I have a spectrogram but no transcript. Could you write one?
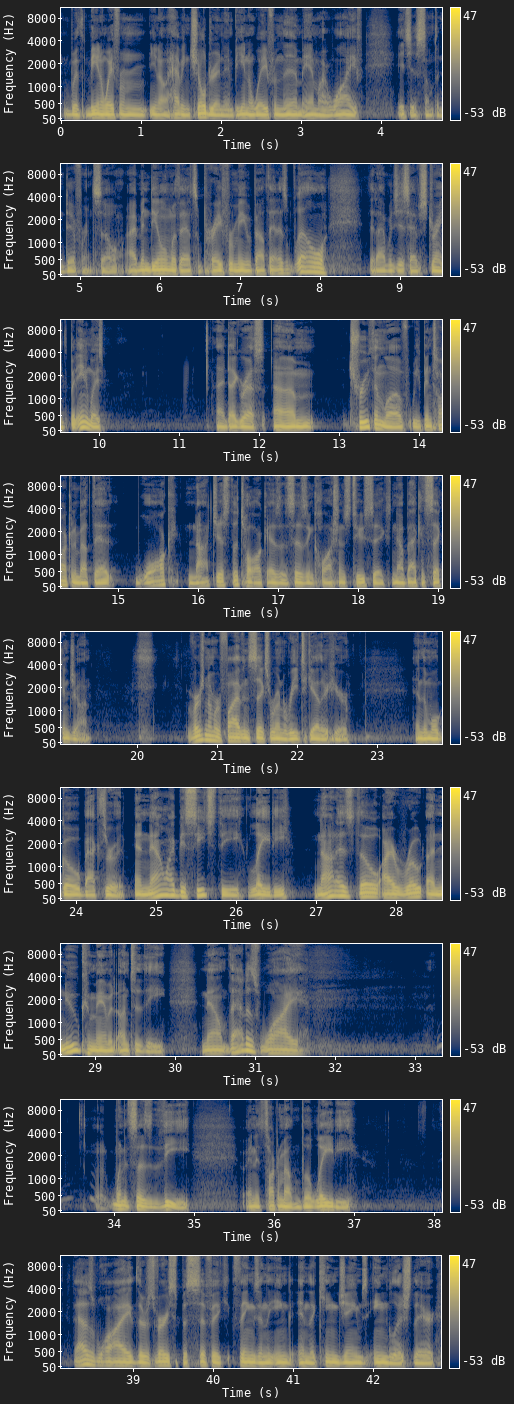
with being away from, you know, having children and being away from them and my wife, it's just something different. So I've been dealing with that. So pray for me about that as well, that I would just have strength. But, anyways, I digress. Um, truth and love, we've been talking about that. Walk, not just the talk, as it says in Colossians 2 6. Now back in Second John verse number five and six, we're going to read together here, and then we'll go back through it. And now I beseech thee, lady, not as though I wrote a new commandment unto thee. Now, that is why when it says thee, and it's talking about the lady, that is why there's very specific things in the in the King James English there,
